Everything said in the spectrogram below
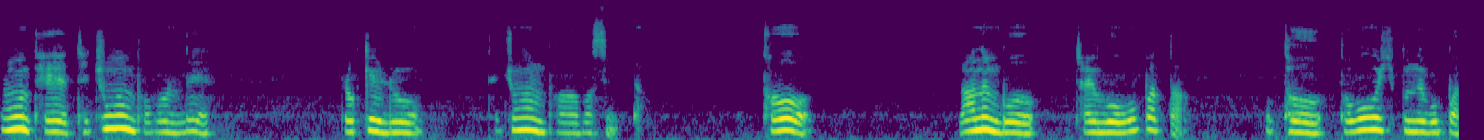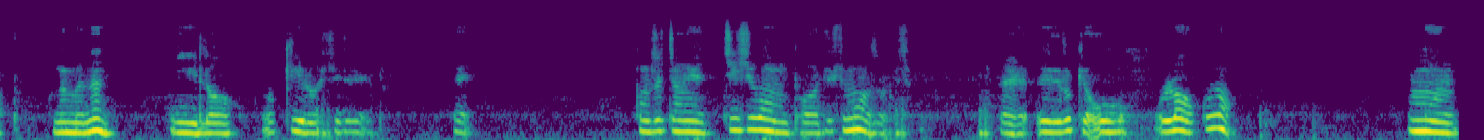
어, 대, 대충 한번 봐봤는데 이렇게로 대충 한번 봐봤습니다. 더 나는 뭐 잘 뭐 못 봤다. 더, 더 보고 싶은데 못 봤다. 그러면은 이 러, 럭키 러시를 네. 검색창에 한번 봐주시면 감사하겠습니다. 네, 이렇게 오, 올라왔고요. 한번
